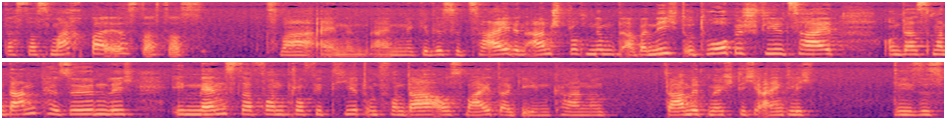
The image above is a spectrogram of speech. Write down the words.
dass das machbar ist, dass das zwar eine, eine gewisse Zeit in Anspruch nimmt, aber nicht utopisch viel Zeit und dass man dann persönlich immens davon profitiert und von da aus weitergehen kann. Und damit möchte ich eigentlich dieses,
